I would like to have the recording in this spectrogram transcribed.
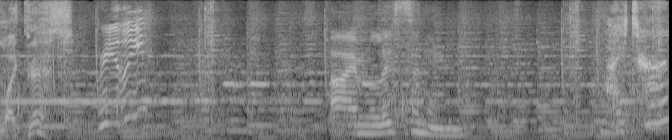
Like this. Really? I'm listening. My turn?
